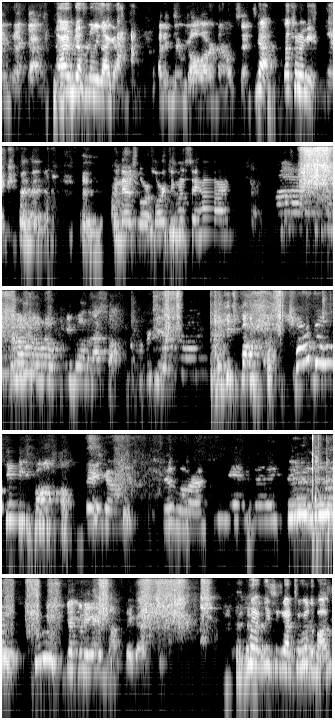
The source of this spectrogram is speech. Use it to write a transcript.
I am that guy. I'm definitely that guy. I think that we all are in our own sense. Yeah, that's what I mean. Like, And there's Laura. Laura, do you want to say hi? No, no, no, no, people on the laptop. Over here. Get your bomb. Sparkle. Get your bomb. There you go. There's Laura. You got good earrings on today, guys. at least he's got two of them on.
